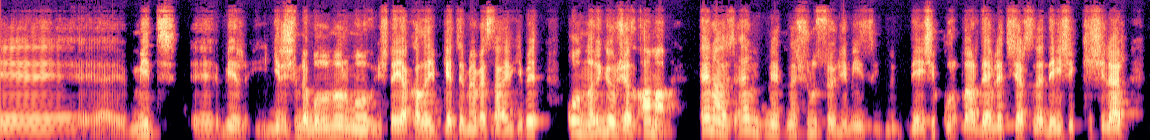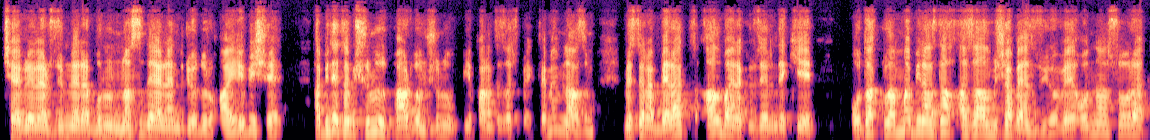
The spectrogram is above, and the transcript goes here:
e, MIT e, bir girişimde bulunur mu? İşte yakalayıp getirme vesaire gibi onları göreceğiz. Ama en az en netine şunu söyleyeyim. Değişik gruplar, devlet içerisinde değişik kişiler, çevreler, zümreler bunu nasıl değerlendiriyordur ayrı bir şey. Ha bir de tabii şunu pardon şunu bir parantez açıp eklemem lazım. Mesela Berat Albayrak üzerindeki odaklanma biraz daha azalmışa benziyor ve ondan sonra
